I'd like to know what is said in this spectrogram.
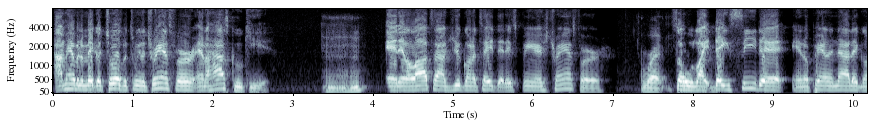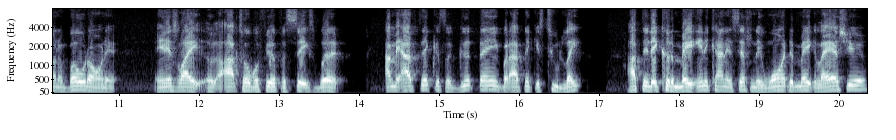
I'm having to make a choice between a transfer and a high school kid. Mm-hmm. And then a lot of times you're going to take that experience transfer. Right. So like they see that, and apparently now they're going to vote on it, and it's like uh, October fifth or sixth. But I mean, I think it's a good thing, but I think it's too late. I think they could have made any kind of exception they wanted to make last year,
